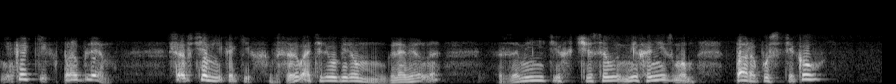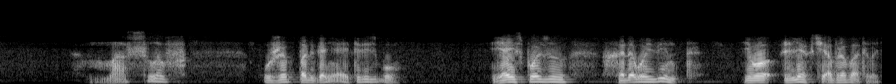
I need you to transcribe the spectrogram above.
Никаких проблем. Совсем никаких. Взрыватели уберем мгновенно. Заменить их часовым механизмом. Пара пустяков. Маслов уже подгоняет резьбу. Я использую ходовой винт. Его легче обрабатывать.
